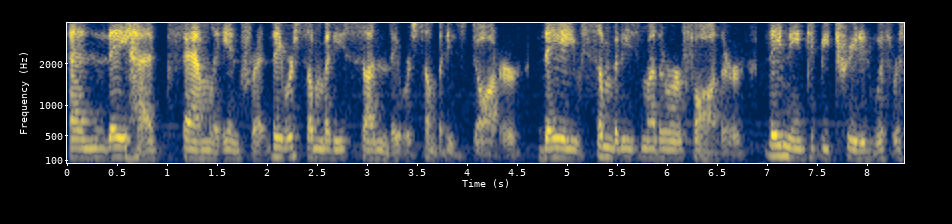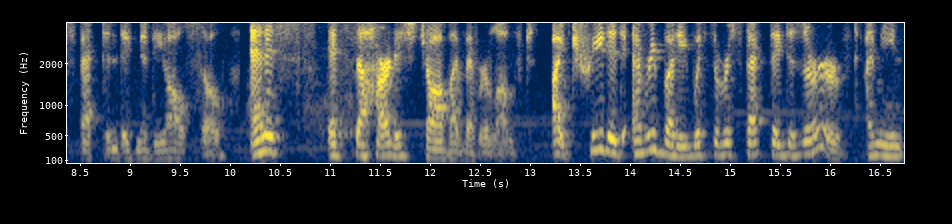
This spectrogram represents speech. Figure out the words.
and they had family and friends. they were somebody's son they were somebody's daughter they somebody's mother or father. They need to be treated with respect and dignity also. And it's it's the hardest job i've ever loved. I treated everybody with the respect they deserved. I mean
